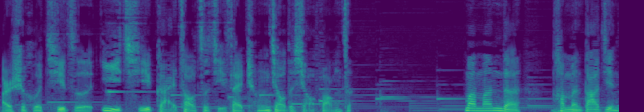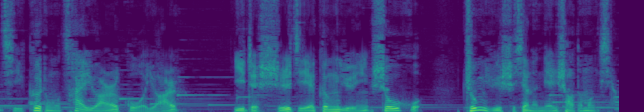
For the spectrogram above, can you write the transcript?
而是和妻子一起改造自己在城郊的小房子。慢慢的，他们搭建起各种菜园、果园，依着时节耕耘收获，终于实现了年少的梦想。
